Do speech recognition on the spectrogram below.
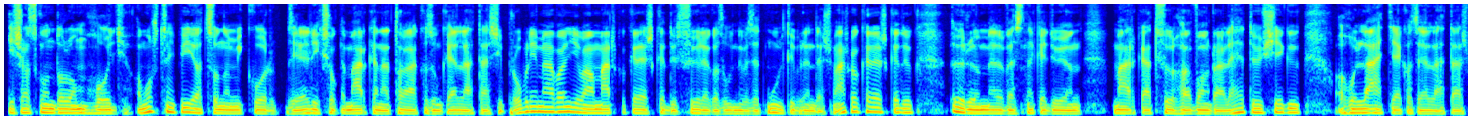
és azt gondolom, hogy a mostani piacon, amikor azért elég sok márkánál találkozunk ellátási problémával, nyilván a márkakereskedő, főleg az úgynevezett multibrendes márkakereskedők örömmel vesznek egy olyan márkát föl, ha van rá lehetőségük, ahol látják az ellátás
